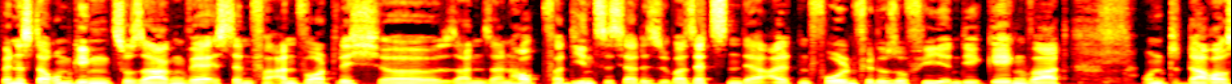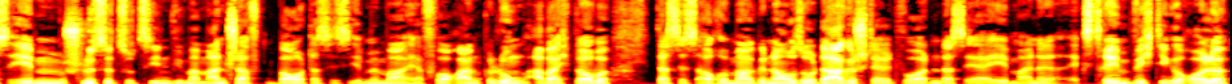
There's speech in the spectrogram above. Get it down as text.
wenn es darum ging zu sagen, wer ist denn verantwortlich. Äh, sein, sein Hauptverdienst ist ja das Übersetzen der alten Fohlenphilosophie in die Gegenwart und daraus eben Schlüsse zu ziehen, wie man Mannschaften baut. Das ist ihm immer hervorragend gelungen. Aber ich glaube, das ist auch immer genauso dargestellt worden, dass er eben eine extrem wichtige Rolle,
